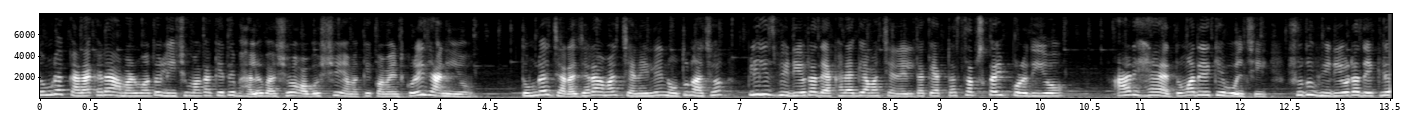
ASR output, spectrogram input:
তোমরা কারা কারা আমার মতো লিচু মাখা খেতে ভালোবাসো অবশ্যই আমাকে কমেন্ট করে জানিও। তোমরা যারা যারা আমার চ্যানেলে নতুন আছো প্লিজ ভিডিওটা দেখার আগে আমার চ্যানেলটাকে একটা সাবস্ক্রাইব করে দিও। আর হ্যাঁ তোমাদেরকে বলছি, শুধু ভিডিওটা দেখলে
